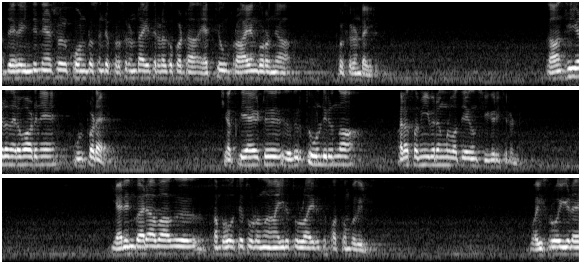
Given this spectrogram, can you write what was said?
അദ്ദേഹം ഇന്ത്യൻ നാഷണൽ കോൺഗ്രസിന്റെ പ്രസിഡന്റായി തിരഞ്ഞെടുക്കപ്പെട്ട ഏറ്റവും പ്രായം കുറഞ്ഞ പ്രസിഡന്റായിരുന്നു. ഗാന്ധിയുടെ നിലപാടിനെ ഉൾപ്പെടെ ശക്തിയായിട്ട് എതിർത്തുകൊണ്ടിരുന്ന പല സമീപനങ്ങളും അദ്ദേഹം സ്വീകരിച്ചിട്ടുണ്ട്. യാലിൻ ബാരാബാഗ് സംഭവത്തെ തുടർന്ന് ആയിരത്തി തൊള്ളായിരത്തി പത്തൊമ്പതിൽ വൈസ്രോയിയുടെ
